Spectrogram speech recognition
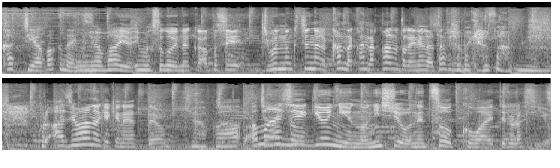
価値やばくないですか？やばいよ。今すごいなんか私自分の口の中噛んだ噛んだ噛んだとか言いながら食べちゃったけどさ、これ味わわなきゃいけないやつだよ。やば。甘甘いい牛の乳の2種を熱を加えてるらしいよ。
